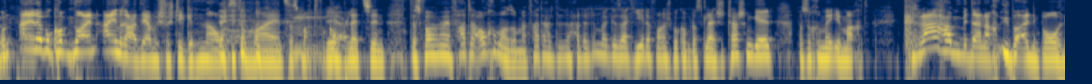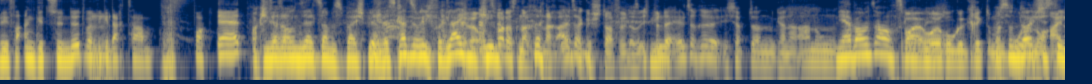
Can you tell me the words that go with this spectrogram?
und einer bekommt nur ein Einrad, ja, aber ich verstehe genau, was du meinst. Das macht Ja. komplett Sinn. Das war bei meinem Vater auch immer so. Mein Vater hat, hat halt immer gesagt, jeder von euch bekommt das gleiche Taschengeld, was auch immer ihr macht. Klar haben wir danach überall den Bauernhöfe angezündet, weil wir gedacht haben, pff, fuck that. okay, das ist auch ein seltsames Beispiel, aber das kannst du nicht vergleichen. Bei uns Kind. war das nach, nach Alter gestaffelt. Also ich bin der Ältere, ich habe dann, keine Ahnung, Ja, bei uns auch. zwei. Euro gekriegt und Das mein ist so ein Bruder deutsches nur Ding,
